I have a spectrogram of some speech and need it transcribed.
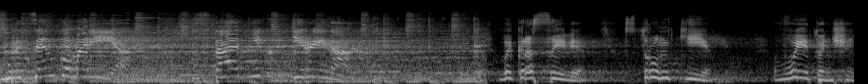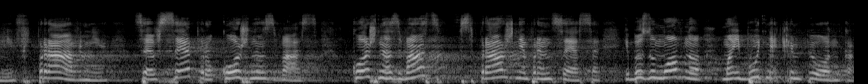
Гриценко Марія. Стаднік Ірина. Ви красиві, стрункі, витончені, вправні. Це все про кожну з вас. Кожна з вас справжня принцеса і, безумовно, майбутня чемпіонка.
